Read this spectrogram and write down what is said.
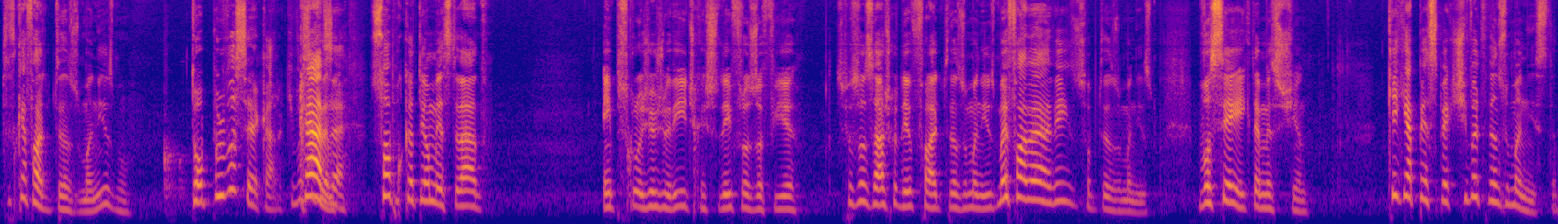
Você quer falar de transhumanismo? Tô por você, cara. O que você cara, quiser. Só porque eu tenho mestrado em psicologia jurídica, estudei filosofia, as pessoas acham que eu devo falar de transhumanismo. Mas falarei sobre transhumanismo. Você aí que está me assistindo. O que que é a perspectiva transhumanista?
